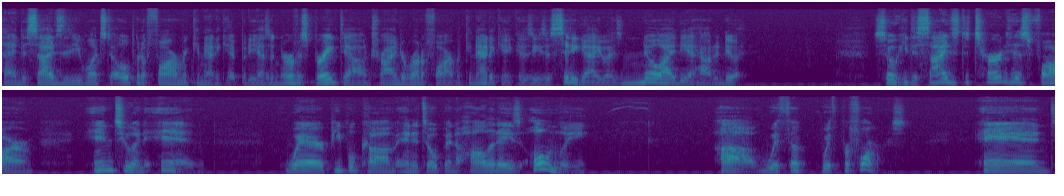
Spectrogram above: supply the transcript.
and decides that he wants to open a farm in Connecticut, but he has a nervous breakdown trying to run a farm in Connecticut because he's a city guy who has no idea how to do it. So he decides to turn his farm into an inn where people come and it's open holidays only uh, with a, with performers, and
